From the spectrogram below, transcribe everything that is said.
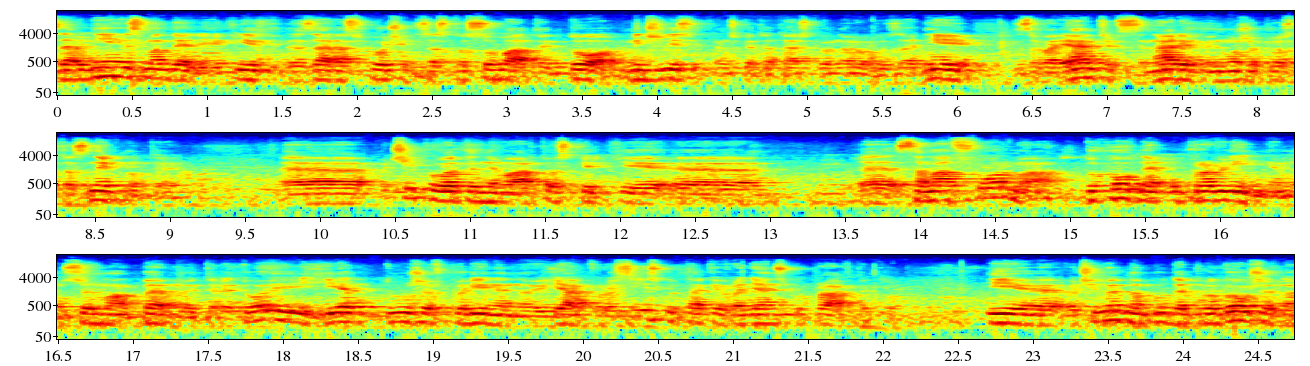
за однією з моделей, які зараз хочуть застосувати до Меджлісу кримсько-татарського народу, за однією з варіантів, сценаріїв, він може просто зникнути. Очікувати не варто, оскільки сама форма, духовне управління мусульман певної території є дуже вкоріненою як в російську, так і в радянську практику. І, е, очевидно, буде продовжено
